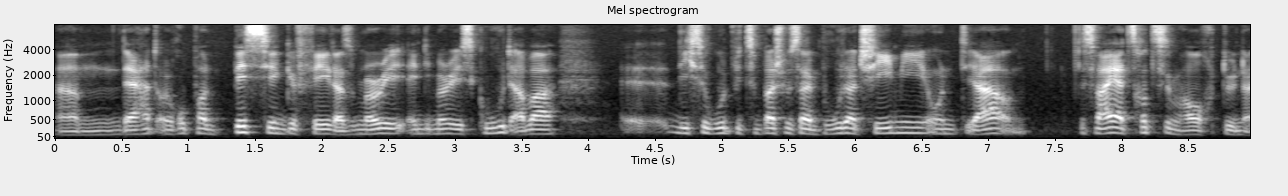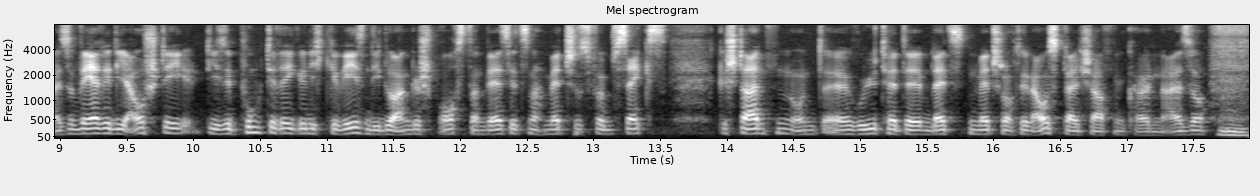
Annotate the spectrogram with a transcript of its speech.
Ähm, der hat Europa ein bisschen gefehlt. Also Murray, Andy Murray ist gut, aber äh, nicht so gut wie zum Beispiel sein Bruder Chemi und ja, und das war ja trotzdem hauchdünn. Also wäre die Aufsteh diese Punkteregel nicht gewesen, die du angesprochen hast, dann wäre es jetzt nach Matches 5-6 gestanden und äh, Rüd hätte im letzten Match noch den Ausgleich schaffen können. Also mhm.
